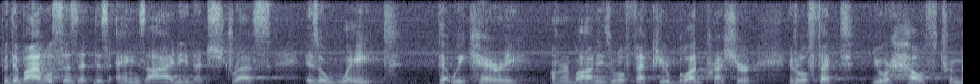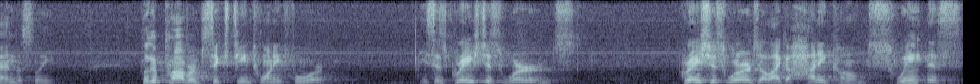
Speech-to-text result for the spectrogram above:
But the Bible says that this anxiety, that stress, is a weight that we carry on our bodies. It will affect your blood pressure, it will affect your health tremendously. Look at Proverbs 16 24. He says, Gracious words. Gracious words are like a honeycomb. Sweetness.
